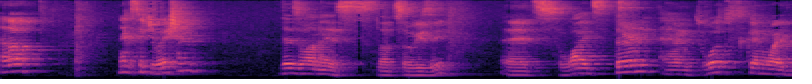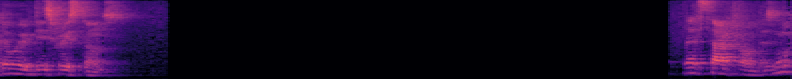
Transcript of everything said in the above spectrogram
Hello! Next situation. This one is not so easy. It's white's turn and what can white do with these three stones? Let's start from this move.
